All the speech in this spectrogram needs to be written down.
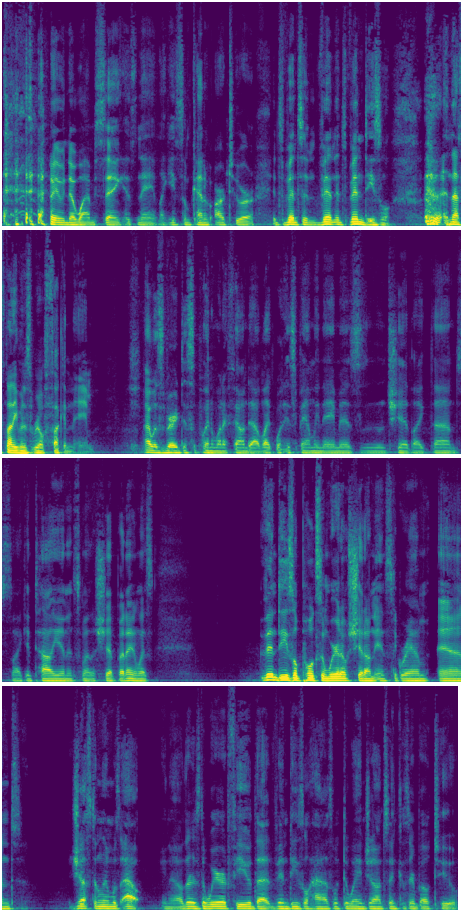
I don't even know why I'm saying his name. Like he's some kind of auteur. It's Vincent Vin. It's Vin Diesel, and that's not even his real fucking name. I was very disappointed when I found out like what his family name is and shit like that. It's like Italian and some other shit. But anyways, Vin Diesel pulled some weirdo shit on Instagram and Justin Lin was out. You know, there's the weird feud that Vin Diesel has with Dwayne Johnson because they're both two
